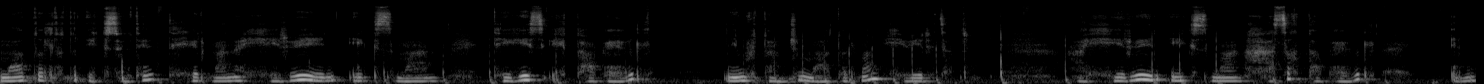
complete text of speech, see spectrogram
модуль дотор x юм тий. Тэгэхээр манай хэрвээ энэ x маань тгээс их тоо байвал нэмэх томчин модуль маань хэвээр задарна. А хэрвээ x маань хасах тоо байвал энэ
